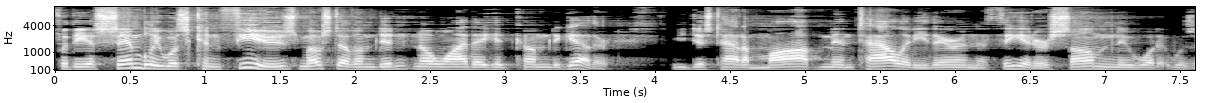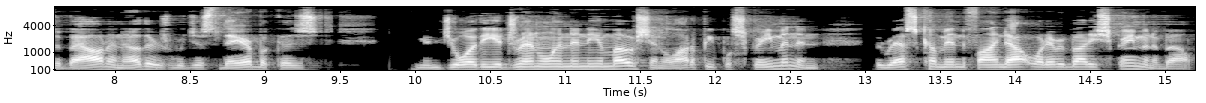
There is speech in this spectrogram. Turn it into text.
For the assembly was confused. Most of them didn't know why they had come together. You just had a mob mentality there in the theater. Some knew what it was about, and others were just there because you enjoy the adrenaline and the emotion. A lot of people screaming, and the rest come in to find out what everybody's screaming about.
